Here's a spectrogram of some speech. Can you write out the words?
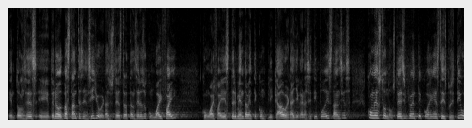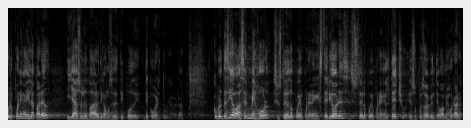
Entonces, eh, de nuevo, es bastante sencillo, ¿verdad? Si ustedes tratan de hacer eso con Wi-Fi, con Wi-Fi es tremendamente complicado, ¿verdad? Llegar a ese tipo de distancias. Con esto no, ustedes simplemente cogen este dispositivo, lo ponen ahí en la pared y ya eso les va a dar, digamos, ese tipo de, cobertura, ¿verdad? Como les decía, va a ser mejor si ustedes lo pueden poner en exteriores, si ustedes lo pueden poner en el techo, eso pues obviamente va a mejorar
